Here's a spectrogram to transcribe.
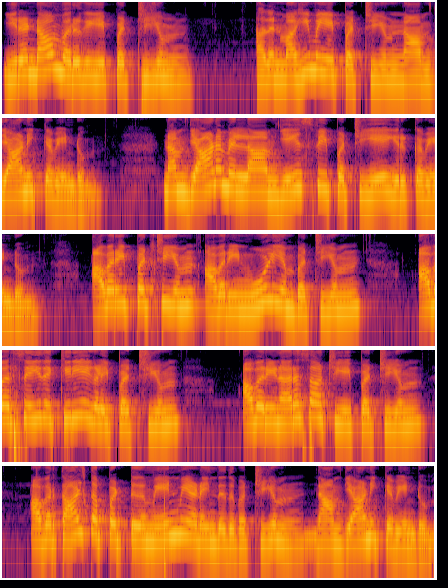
இரண்டாம் வருகையைப் பற்றியும் அதன் மகிமையைப் பற்றியும் நாம் தியானிக்க வேண்டும். நம் தியானமெல்லாம் இயேசுவை பற்றியே இருக்க வேண்டும். அவரை பற்றியும் அவரின் ஊழியம் பற்றியும் அவர் செய்த கிரியைகளைப் பற்றியும் அவரின் அரசாட்சியை பற்றியும் அவர் தாழ்த்தப்பட்டு மேன்மையடைந்தது பற்றியும் நாம் தியானிக்க வேண்டும்.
